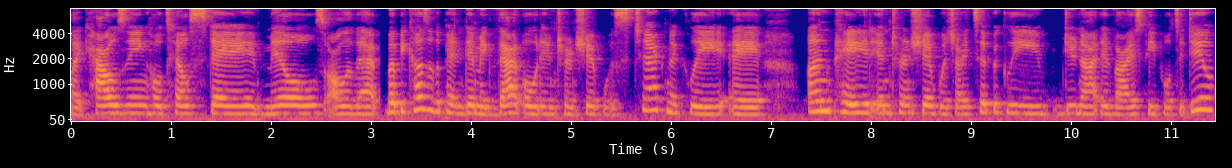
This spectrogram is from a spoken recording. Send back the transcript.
like housing hotel stay meals all of that. But because of the pandemic that old internship was technically a unpaid internship which i typically do not advise people to do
